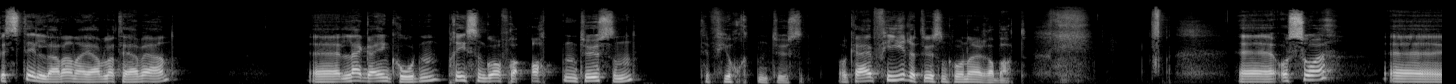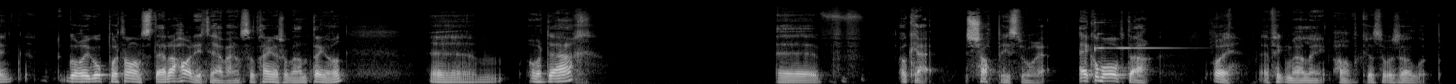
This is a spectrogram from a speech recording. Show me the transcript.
Bestiller denne jævla TV-en. Eh, legger inn koden. Prisen går fra 18 000 til 14 000. Ok? 4000 kroner i rabatt. Eh, og så eh, går jeg opp på et annet sted. Der har de TV-en, så jeg trenger ikke å vente engang. Eh, og der uh, OK, kjapp historie. Jeg kommer opp der. Oi, jeg fikk melding av Kristoffer Schjelderup.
